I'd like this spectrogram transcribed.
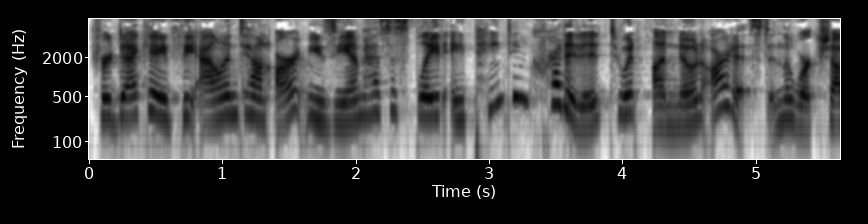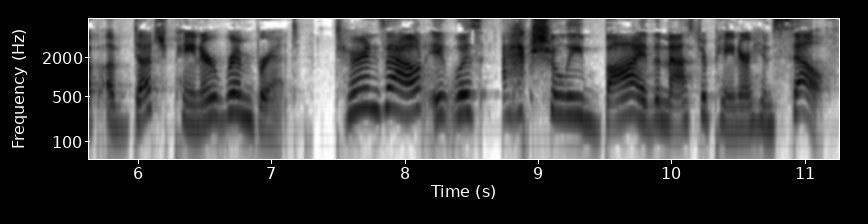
For decades, the Allentown Art Museum has displayed a painting credited to an unknown artist in the workshop of Dutch painter Rembrandt. Turns out it was actually by the master painter himself,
